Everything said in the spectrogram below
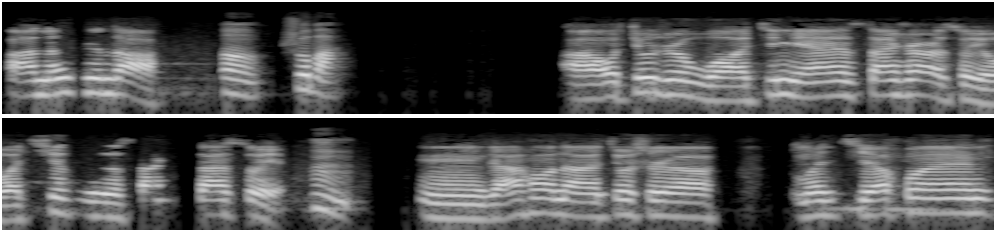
啊，能听到。嗯，说吧。啊，我就是我今年三十二岁，我妻子三十三岁。嗯嗯，然后呢，就是我们结婚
